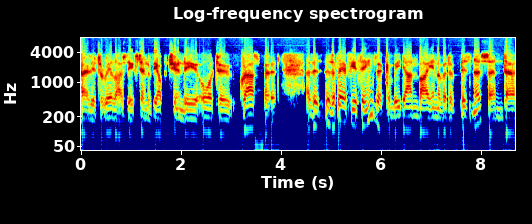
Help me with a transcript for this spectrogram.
failure to realise the extent of the opportunity or to grasp it. Uh, there's a fair few things that can be done by innovative business, and uh,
